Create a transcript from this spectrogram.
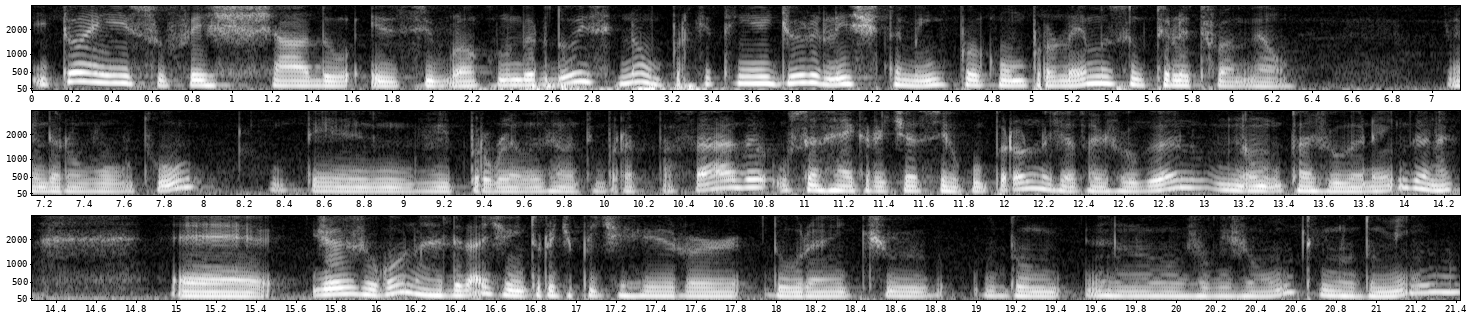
Então é isso, fechado esse bloco número 2. Não, porque tem a jury list também por com problemas. O Teletramel ainda não voltou. Teve problemas na temporada passada. O Sam Hackett já se recuperou, né? já tá jogando. Não tá jogando ainda, né? É, já jogou na realidade, entrou de pit hitter durante o, o no jogo de ontem, no domingo.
